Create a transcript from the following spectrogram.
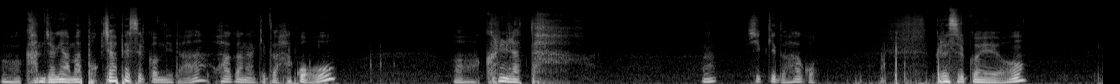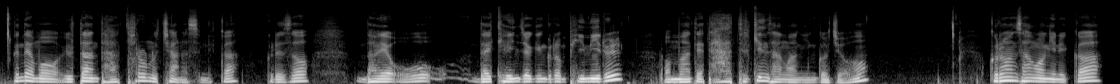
어, 감정이 아마 복잡했을 겁니다. 화가 나기도 하고 어, 큰일 났다 어? 싶기도 하고 그랬을 거예요. 근데 뭐 일단 다 털어놓지 않았습니까? 그래서 나의 오, 내 개인적인 그런 비밀을 엄마한테 다 들킨 상황인 거죠. 그런 상황이니까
